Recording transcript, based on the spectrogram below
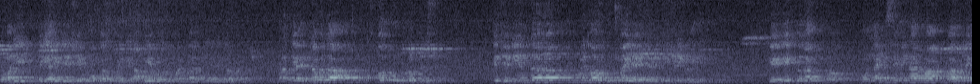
તમારી તૈયારી જે છે ફોકસ હોય કે આ બે વસ્તુ પણ મારે તૈયારી કરવાની છે. પણ અત્યારે એટલા બધા સ્ત્રોતો ઉપલબ્ધ છે કે જેની અંદર ઉમેદવારો ગૂંચવાઈ જાય છે અને ખીચડી કરી કે એક કલાક ઓનલાઈન સેમિનારમાં ભાગ લે,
